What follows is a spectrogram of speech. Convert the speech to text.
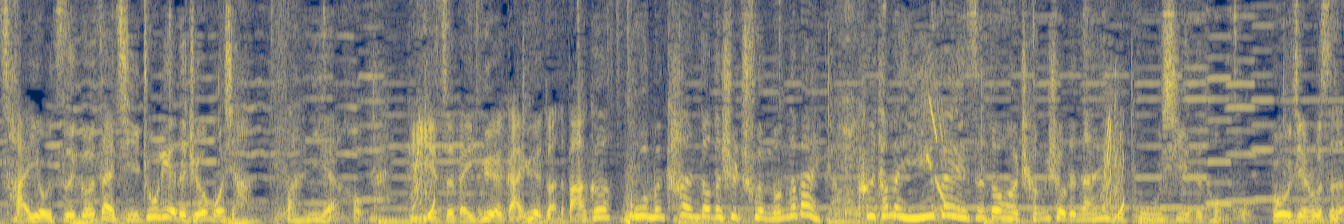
才有资格在脊柱裂的折磨下繁衍后代。鼻子被越改越短的八哥，我们看到的是蠢萌的外表。可他们一辈子都要承受着难以呼吸的痛苦。不仅如此，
